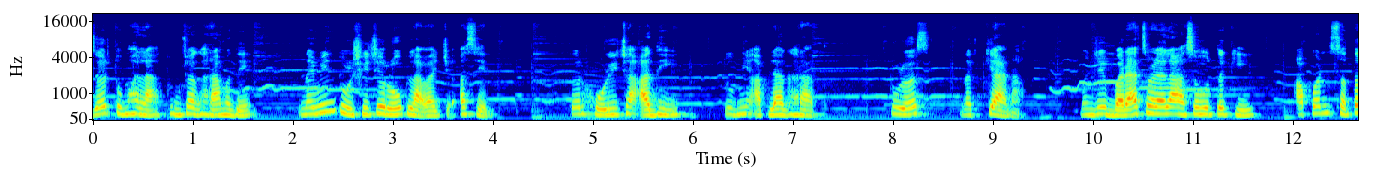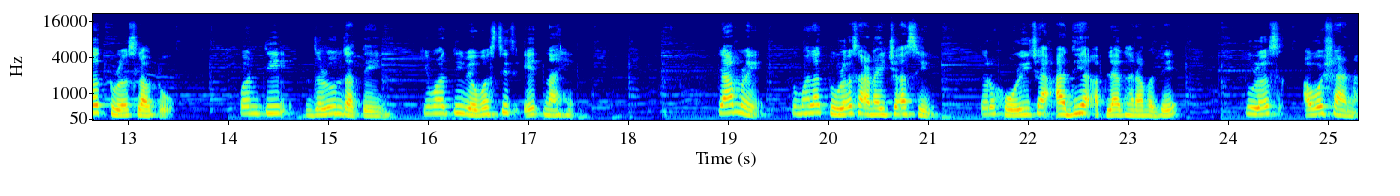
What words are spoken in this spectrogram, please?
जर तुम्हाला तुमच्या घरामध्ये नवीन तुळशीचे रोप लावायचे असेल तर होळीच्या आधी तुम्ही आपल्या घरात तुळस नक्की आणा. म्हणजे बऱ्याच वेळेला असं होतं की आपण सतत तुळस लावतो पण ती जळून जाते किंवा ती व्यवस्थित येत नाही. त्यामुळे तुम्हाला तुळस आणायची असेल तर होळीच्या आधी आपल्या घरामध्ये तुळस अवश्य आणा.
